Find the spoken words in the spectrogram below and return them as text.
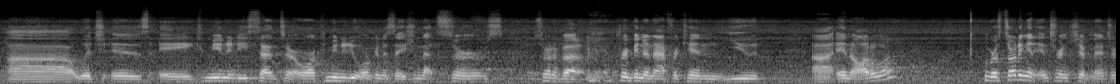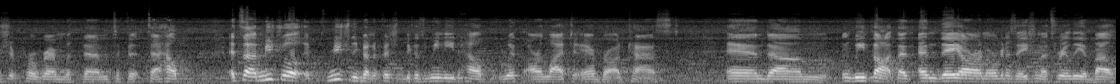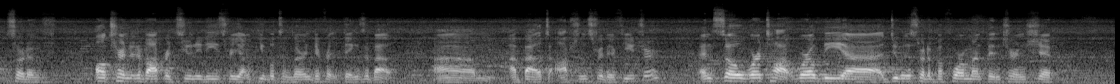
uh, which is a community center or a community organization that serves sort of a Caribbean and African youth uh, in Ottawa. We're starting an internship mentorship program with them to, to help. It's a mutual, it's mutually beneficial because we need help with our live to air broadcast, and um, we thought that, and they are an organization that's really about sort of alternative opportunities for young people to learn different things about um, about options for their future. And so we're taught we'll be uh, doing sort of a four month internship.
